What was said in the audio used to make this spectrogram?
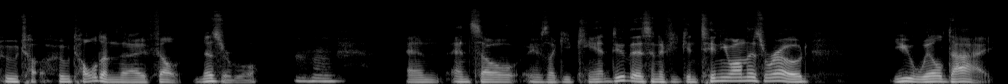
who to- who told him that I felt miserable. Mm-hmm. And and so he was like, You can't do this, and if you continue on this road, you will die.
